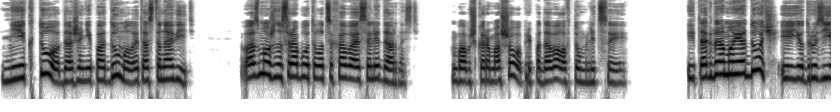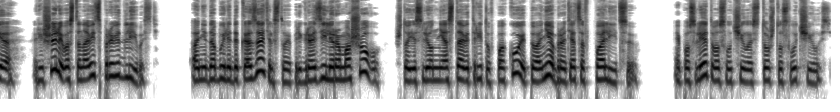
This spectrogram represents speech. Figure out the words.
никто даже не подумал это остановить. Возможно, сработала цеховая солидарность. Бабушка Ромашова преподавала в том лицее. И тогда моя дочь и ее друзья решили восстановить справедливость. Они добыли доказательства и пригрозили Ромашову, что если он не оставит Риту в покое, то они обратятся в полицию. И после этого случилось то, что случилось.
